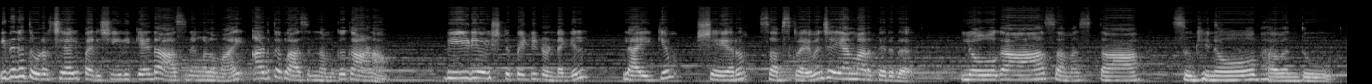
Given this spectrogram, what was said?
ഇതിന് തുടർച്ചയായി പരിശീലിക്കേണ്ട ആസനങ്ങളുമായി അടുത്ത ക്ലാസ്സിൽ നമുക്ക് കാണാം. വീഡിയോ ഇഷ്ടപ്പെട്ടിട്ടുണ്ടെങ്കിൽ ലൈക്കും ഷെയറും സബ്സ്ക്രൈബും ചെയ്യാൻ മറക്കരുത്. ലോകാ സമസ്ത സുഖിനോ ഭവന്തു.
